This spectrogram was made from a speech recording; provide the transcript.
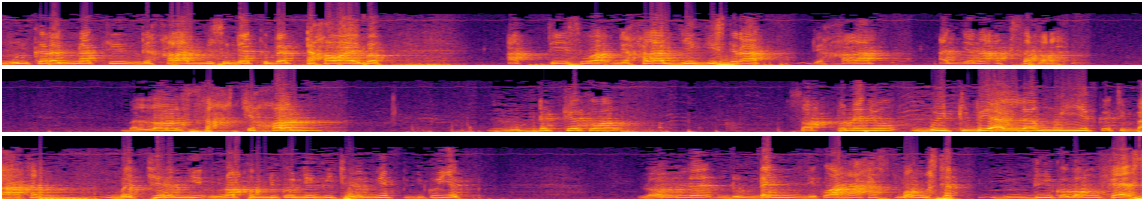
munkar ak nakir di xalaat bi su dekk bekk taxawaay ba ak tiis wa di xalaat jéggi siraat di xalaat ajjana ak safara ba loolu sax ci xolam mu dëkke ko sopp nañu buy tudd yàlla muy yëkkati baatam ba cëram yi noppam di ko dégg cëram yépp di ko yëg loolu la du dañ di ko raxas ba mu set duy ko ba mu fees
